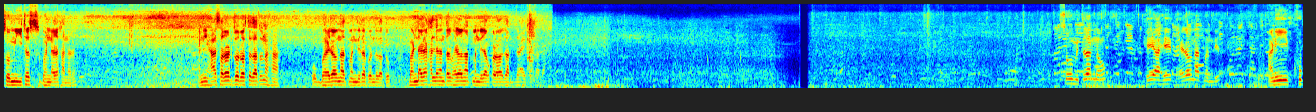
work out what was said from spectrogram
सो मी इथंच भंडारा खाणार आहे. आणि हा सरळ जो रस्ता जातो ना हा तो भैरवनाथ मंदिरापर्यंत जातो. भंडारा खाल्ल्यानंतर भैरवनाथ मंदिराकडं जा जायचं त्याला सो मित्रांनो हे आहे भैरवनाथ मंदिर. आणि खूप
